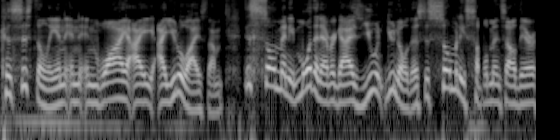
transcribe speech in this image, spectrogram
consistently and, and, and why I, I utilize them. There's so many, more than ever, guys. You you know this. There's so many supplements out there.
